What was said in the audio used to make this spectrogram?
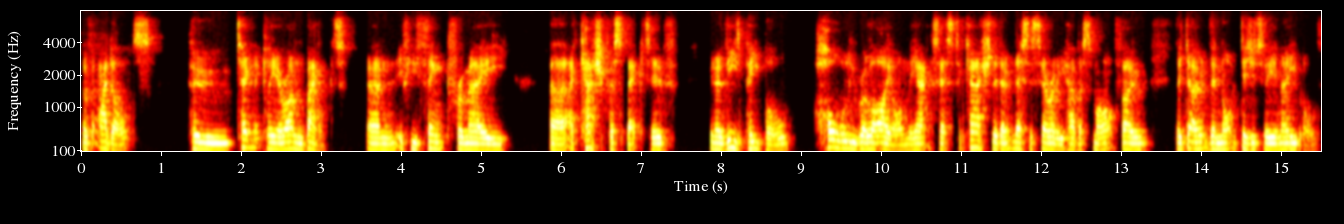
of adults who technically are unbanked. And if you think from a, uh, a cash perspective, you know, these people wholly rely on the access to cash. They don't necessarily have a smartphone. They don't. They're not digitally enabled,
